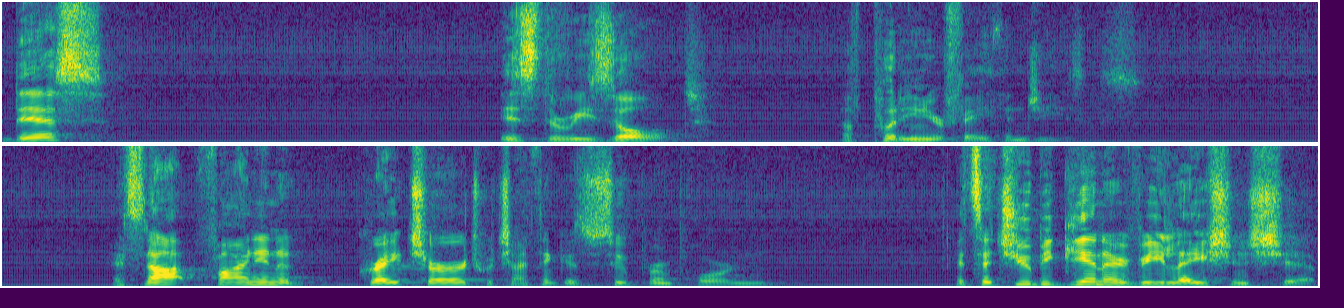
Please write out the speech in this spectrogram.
This is the result of putting your faith in Jesus. It's not finding a great church, which I think is super important. It's that you begin a relationship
